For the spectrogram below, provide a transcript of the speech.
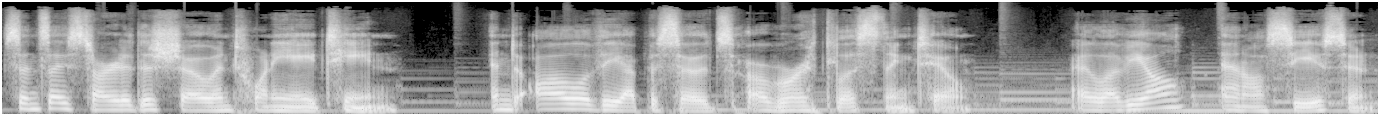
since I started the show in 2018, and all of the episodes are worth listening to. I love y'all, and I'll see you soon.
